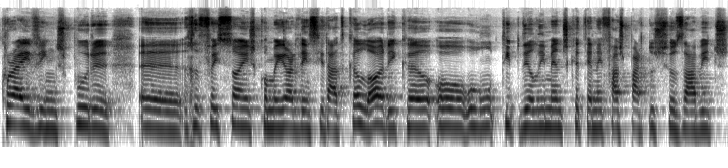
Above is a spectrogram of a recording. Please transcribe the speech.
cravings por uh, refeições com maior densidade calórica ou, ou, um tipo de alimentos que até nem faz parte dos seus hábitos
